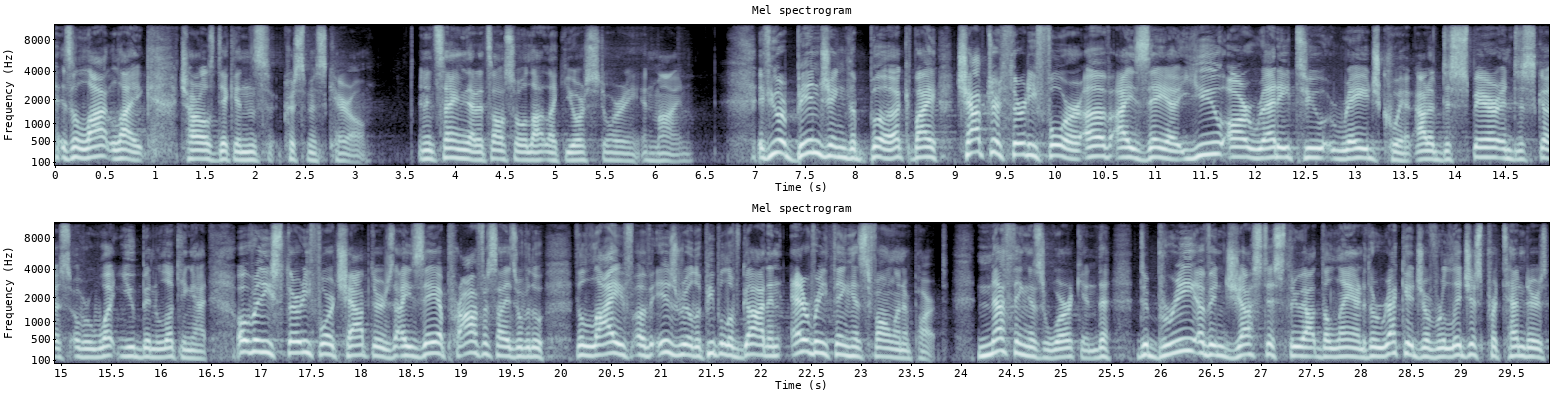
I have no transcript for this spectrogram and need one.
is a lot like Charles Dickens' Christmas Carol. And in saying that, it's also a lot like your story and mine. If you are binging the book, by chapter 34 of Isaiah, you are ready to rage quit out of despair and disgust over what you've been looking at. Over these 34 chapters, Isaiah prophesies over the, the life of Israel, the people of God, and everything has fallen apart. Nothing is working. The debris of injustice throughout the land, the wreckage of religious pretenders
